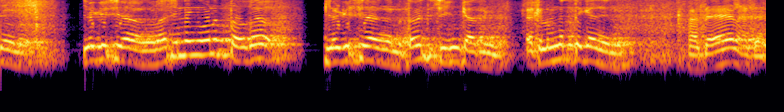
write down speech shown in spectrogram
ngono. Ya guys ya, ngono. Asine ngono to kayak ya guys ya ngono, tapi disingkat. Gelem ngetik kan yen. Adel, adel.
